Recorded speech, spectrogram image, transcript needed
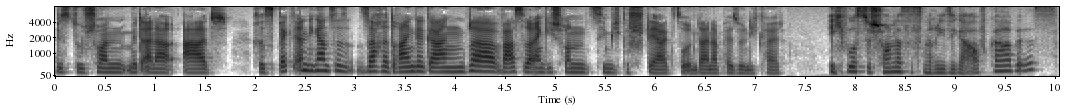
Bist du schon mit einer Art Respekt an die ganze Sache drangegangen oder warst du da eigentlich schon ziemlich gestärkt so in deiner Persönlichkeit? Ich wusste schon, dass es eine riesige Aufgabe ist.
